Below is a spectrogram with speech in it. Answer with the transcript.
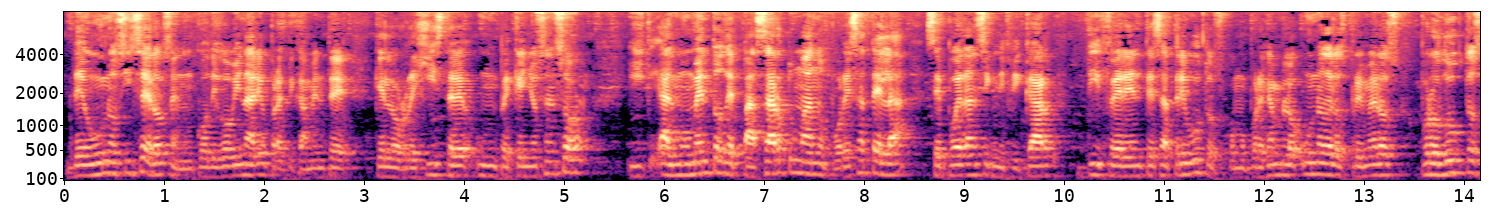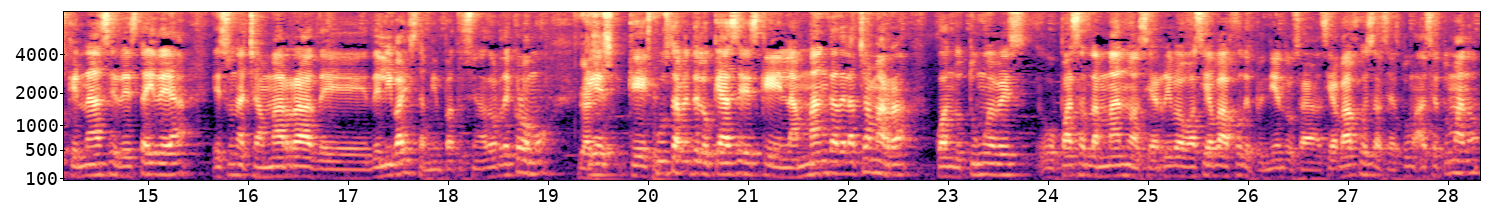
de unos y ceros en un código binario, prácticamente que lo registre un pequeño sensor y al momento de pasar tu mano por esa tela se puedan significar diferentes atributos, como por ejemplo uno de los primeros productos que nace de esta idea es una chamarra de, de Levi's, también patrocinador de Cromo, Gracias. que, que justamente lo que hace es que en la manga de la chamarra, cuando tú mueves o pasas la mano hacia arriba o hacia abajo, dependiendo, o sea, hacia abajo es hacia tu, hacia tu mano,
